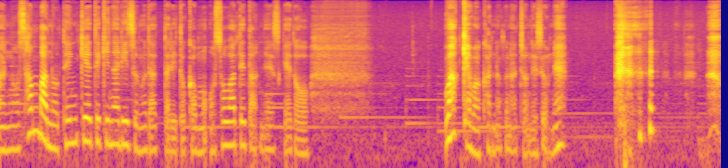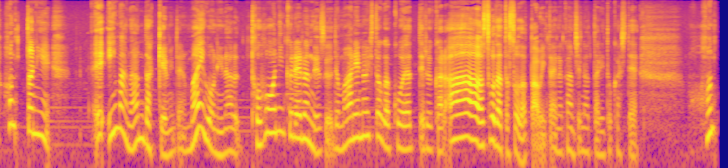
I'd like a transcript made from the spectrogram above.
あのサンバの典型的なリズムだったりとかも教わってたんですけどわけわかんなくなっちゃうんですよね。本当にえ今なんだっけ？みたいな。迷子になる。途方に暮れるんですよ。で周りの人がこうやってるからああそうだったそうだった。みたいな感じになったりとかして。本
